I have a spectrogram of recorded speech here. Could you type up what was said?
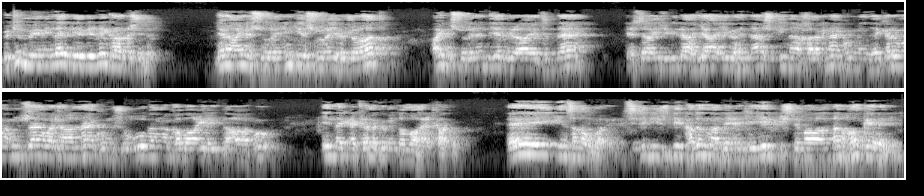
Bütün müminler birbirinin kardeşidir. Yine aynı sure, İngiliz Sure-i Hucurat, aynı surenin diğer bir ayetinde Estaizu billah ya eyyühen inna halaknakum min zekerin ve unsa ve cealnakum şuuben ve kabaile itta'arafu innek ekremekum indallahi etkakum. Ey insanoğulları! Sizi bir, bir kadınla bir erkeğin içtimağından halk eyledik.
